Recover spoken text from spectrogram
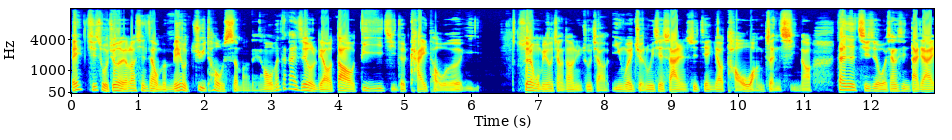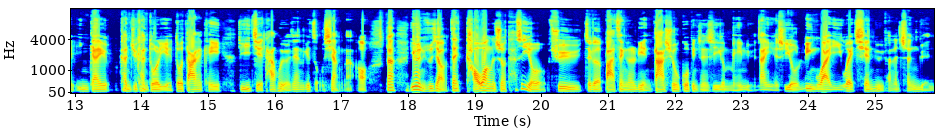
哎，其实我觉得聊到现在，我们没有剧透什么的，我们大概只有聊到第一集的开头而已。虽然我没有讲到女主角因为卷入一些杀人事件要逃亡整形哦，但是其实我相信大家应该看剧看多了，也都大概可以理解她会有这样的一个走向啦哦。那因为女主角在逃亡的时候，她是有去这个把整个脸大修过，变成是一个美女，那也是有另外一位前女团的成员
